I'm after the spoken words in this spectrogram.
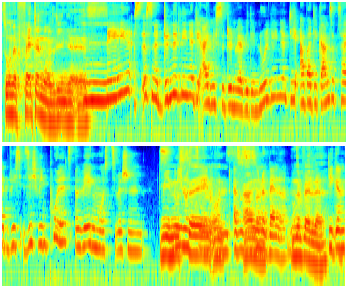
so eine fette Nulllinie ist. Nee, es ist eine dünne Linie, die eigentlich so dünn wäre wie die Nulllinie, die aber die ganze Zeit sich wie ein Puls bewegen muss zwischen minus, minus 10, 10 und, und, also ah, so ja. eine Welle. Ne? Eine Welle. Die, die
